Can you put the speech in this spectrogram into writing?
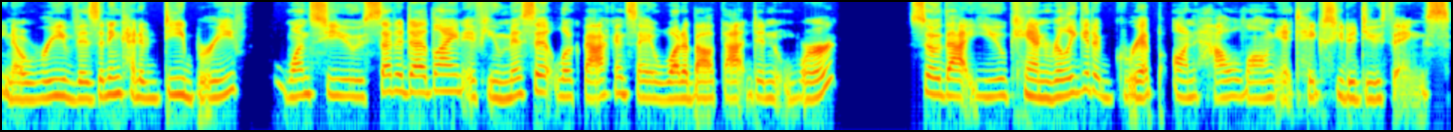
you know, revisiting, kind of debrief once you set a deadline. If you miss it, look back and say, what about that didn't work? So that you can really get a grip on how long it takes you to do things.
